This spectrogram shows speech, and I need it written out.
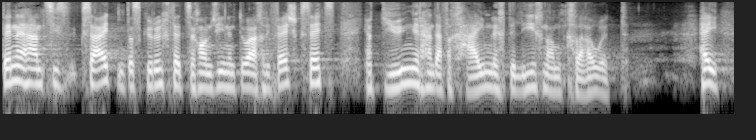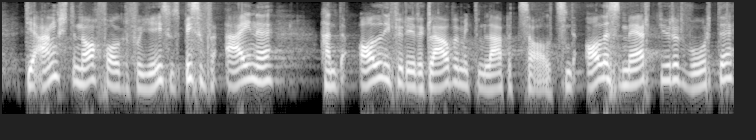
Dann haben sie gesagt, und das Gerücht hat sich anscheinend auch ein bisschen festgesetzt, ja, die Jünger haben einfach heimlich den Leichnam geklaut. Hey, die engsten Nachfolger von Jesus, bis auf einen, haben alle für ihren Glauben mit dem Leben gezahlt. Sind alles Märtyrer geworden,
